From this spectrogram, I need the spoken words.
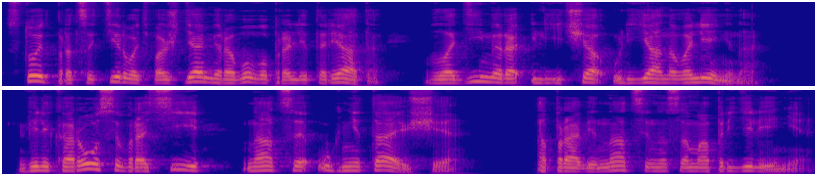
стоит процитировать вождя мирового пролетариата – Владимира Ильича Ульянова-Ленина. Великороссы в России – нация угнетающая. О праве нации на самоопределение.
